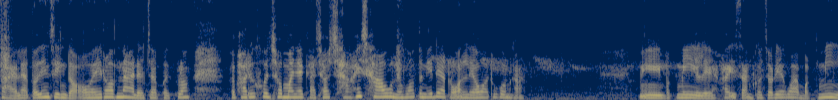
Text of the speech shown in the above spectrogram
สายแหละตอนจริงๆเดี๋ยวเอาไว้รอบหน้าเดี๋ยวจะเปิดกล้องไปพาทุกคนชมบรรยากาศเช้าๆให้เช้าก่อนะเพราะว่าตอนนี้แดดร้อนแล้วอะทุกคนค่ะมีบักมี่เลยภาคอีสานก็จะเรียกว่าบักมี่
